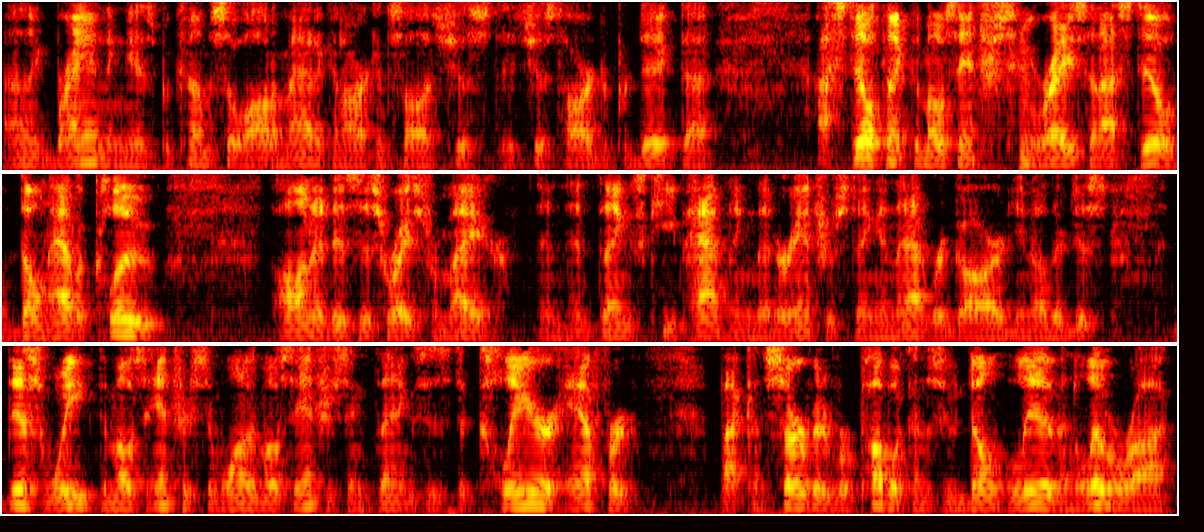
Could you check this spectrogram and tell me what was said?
I think branding has become so automatic in Arkansas. It's just it's just hard to predict. I I still think the most interesting race, and I still don't have a clue on it, is this race for mayor. And, and things keep happening that are interesting in that regard. You know, they're just this week the most interesting. One of the most interesting things is the clear effort by conservative Republicans who don't live in Little Rock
